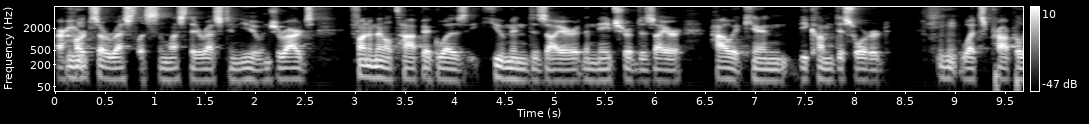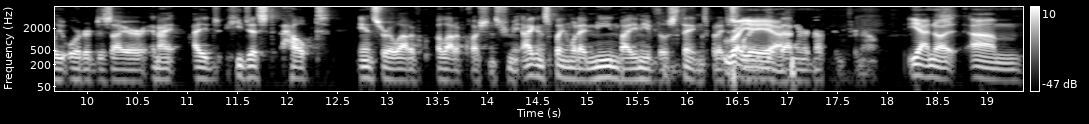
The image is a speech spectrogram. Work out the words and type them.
Our mm-hmm. hearts are restless unless they rest in you. And Girard's fundamental topic was human desire, the nature of desire, how it can become disordered, mm-hmm. what's properly ordered desire, and I, I, he just helped answer a lot of a lot of questions for me. I can explain what I mean by any of those things, but I just right, want yeah, to yeah. give that introduction for now. Yeah, no, um,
